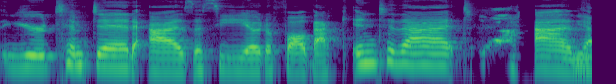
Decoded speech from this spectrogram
you're tempted as a CEO to fall back into that? Yeah. Um, yeah.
